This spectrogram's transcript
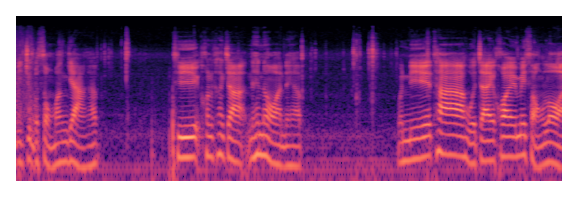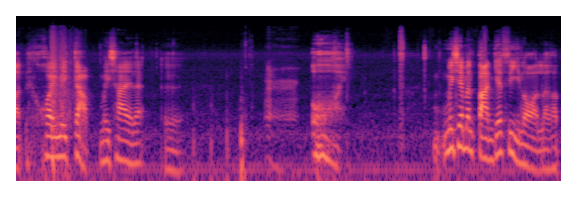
มีจุดประสงค์บางอย่างครับ ที่ค่อนข้างจะแน่นอนนะครับ วันนี้ถ้าหัวใจค่อยไม่สองหลอด ค่อยไม่กลับไม่ใช่แล้วเออโอ้ยไม่ใช่มันตันแค่สี่หลอดแล้วครับ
